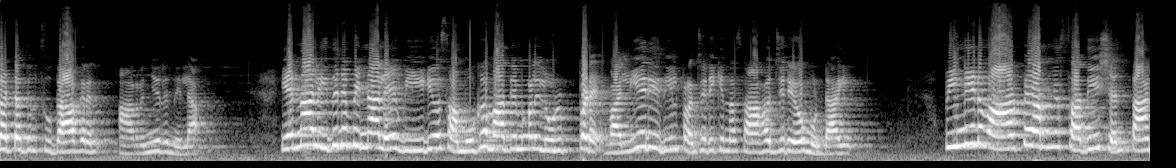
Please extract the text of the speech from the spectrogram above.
ഘട്ടത്തിൽ സുധാകരൻ അറിഞ്ഞിരുന്നില്ല. എന്നാൽ ഇതിന് പിന്നാലെ വീഡിയോ സമൂഹ മാധ്യമങ്ങളിൽ ഉൾപ്പെടെ വലിയ രീതിയിൽ പ്രചരിക്കുന്ന സാഹചര്യവും ഉണ്ടായി. പിന്നീട് വാർത്ത അറിഞ്ഞ സതീശൻ താൻ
